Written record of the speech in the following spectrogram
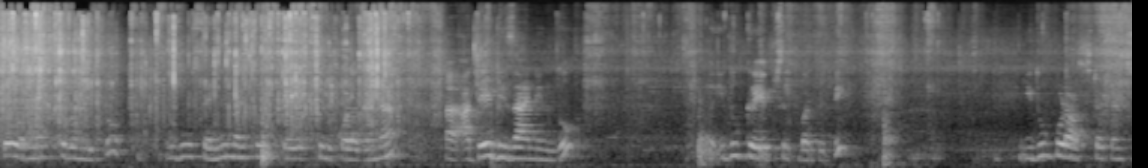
ಸೊ ನೆಕ್ಸ್ಟ್ ಬಂದ್ಬಿಟ್ಟು ಇದು ಸೆಮಿ ಮೈಸೂರು ಕ್ರೇಪ್ ಸಿಲ್ಕ್ ಒಳಗನ ಆ, ಅದೇ ಡಿಸೈನಿಂದು ಇದು. ಕ್ರೇಪ್ ಸಿಲ್ಕ್ ಬರ್ತೈತಿ. ಇದು ಕೂಡ ಅಷ್ಟೇ ಫ್ರೆಂಡ್ಸ್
